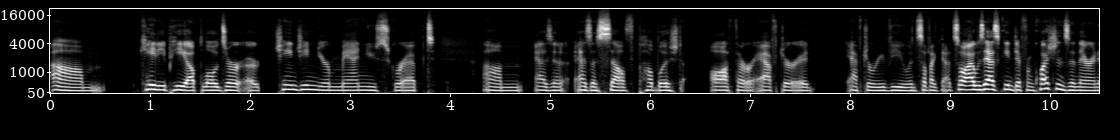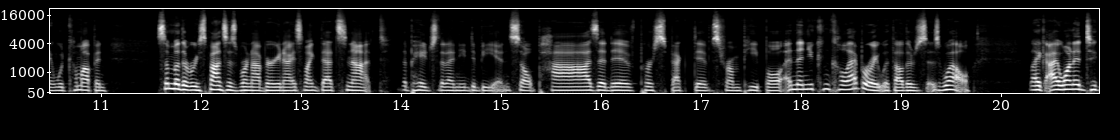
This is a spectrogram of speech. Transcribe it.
um, KDP uploads or, or changing your manuscript um, as a as a self published author after it after review and stuff like that. So I was asking different questions in there and it would come up and some of the responses were not very nice. I'm like, that's not the page that I need to be in. So positive perspectives from people. And then you can collaborate with others as well. Like I wanted to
